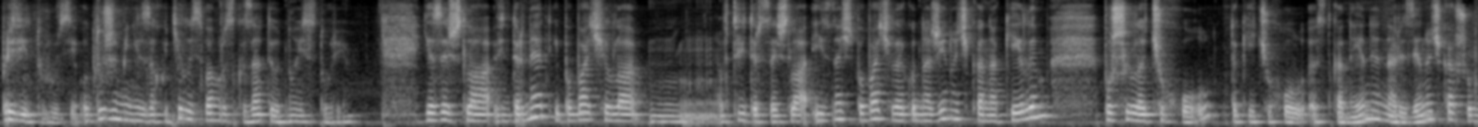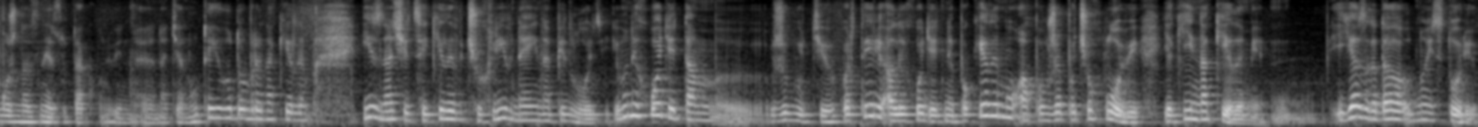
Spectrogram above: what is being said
Привіт, друзі! От дуже мені захотілося вам розказати одну історію. Я зайшла в інтернет і побачила в Твіттер зайшла, і значить побачила, як одна жіночка на килим пошила чохол, такий чохол з тканини на резиночках, що можна знизу так він е, натягнути його добре на килим. І, значить, цей килим в чохлі в неї на підлозі. І вони ходять там, е, живуть в квартирі, але ходять не по килиму, а вже по чохлові, який на килимі. І я згадала одну історію.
